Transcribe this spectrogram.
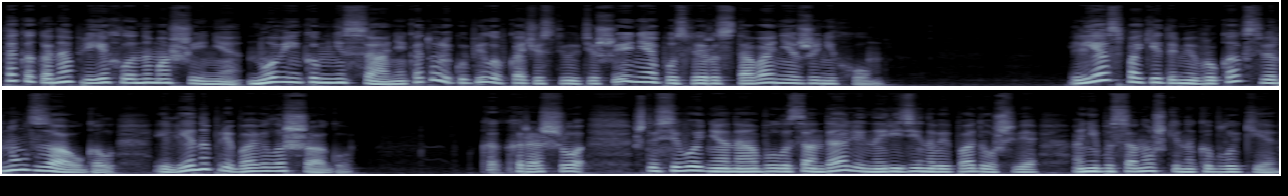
так как она приехала на машине, новеньком Ниссане, который купила в качестве утешения после расставания с женихом. Илья с пакетами в руках свернул за угол, и Лена прибавила шагу. Как хорошо, что сегодня она обула сандалии на резиновой подошве, а не босоножки на каблуке.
